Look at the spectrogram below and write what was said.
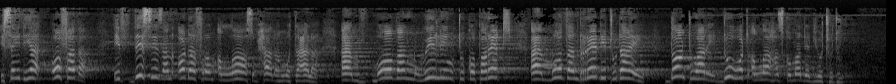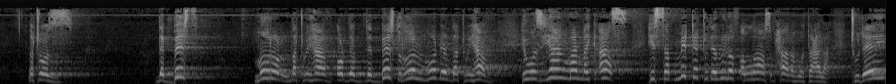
He said, yeah, oh father, if this is an order from Allah subhanahu wa ta'ala, I'm more than willing to cooperate. I'm more than ready to die. Don't worry. Do what Allah has commanded you to do. That was the best moral that we have or the, the best role model that we have. He was young man like us. He submitted to the will of Allah subhanahu wa ta'ala. Today,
